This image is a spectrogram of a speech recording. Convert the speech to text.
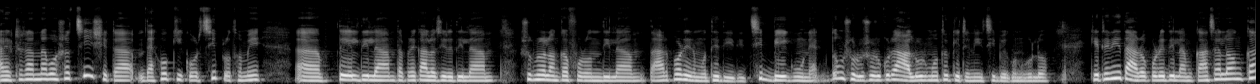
আরেকটা রান্না বসাচ্ছি, সেটা দেখো কি করছি। প্রথমে তেল দিলাম, তারপরে কালো জিরে দিলাম, শুকনো লঙ্কা ফোড়ন দিলাম, তারপর এর মধ্যে দিয়ে দিচ্ছি বেগুন, একদম সরু সরু করে আলুর মতো কেটে নিয়েছি বেগুনগুলো। কেটে নিয়ে তার উপরে দিলাম কাঁচা লঙ্কা,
